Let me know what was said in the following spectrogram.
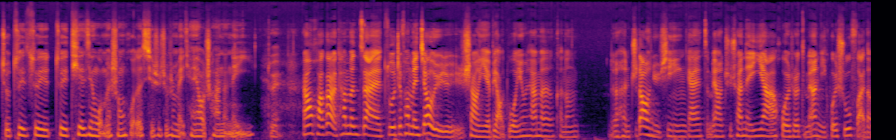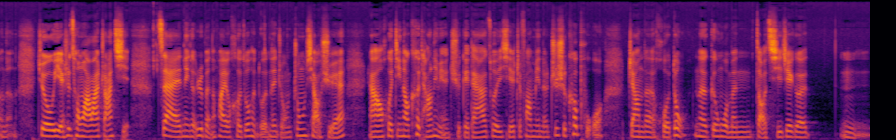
就最最最贴近我们生活的，其实就是每天要穿的内衣。对。然后华盖尔他们在做这方面教育上也比较多，因为他们可能。很知道女性应该怎么样去穿内衣啊，或者说怎么样你会舒服啊等等的，就也是从娃娃抓起。在那个日本的话，有合作很多那种中小学，然后会进到课堂里面去给大家做一些这方面的知识科普这样的活动。那跟我们早期这个嗯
